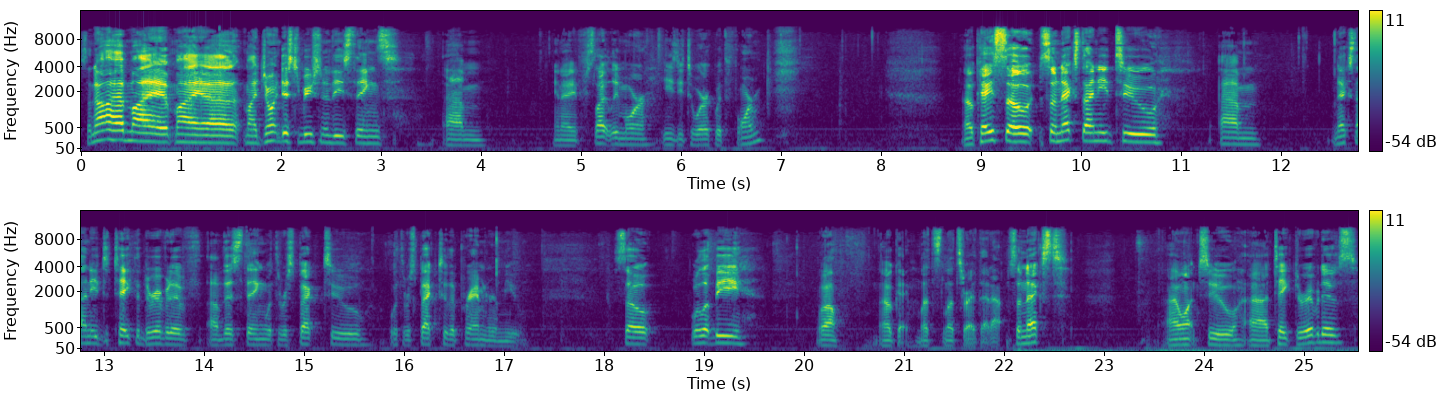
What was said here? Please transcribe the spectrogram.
so now I have my my uh, my joint distribution of these things um, in a slightly more easy to work with form. Okay, so so next I need to um, next, I need to take the derivative of this thing with respect to with respect to the parameter mu. So, will it be? Well, okay. Let's let's write that out. So next, I want to uh, take derivatives.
